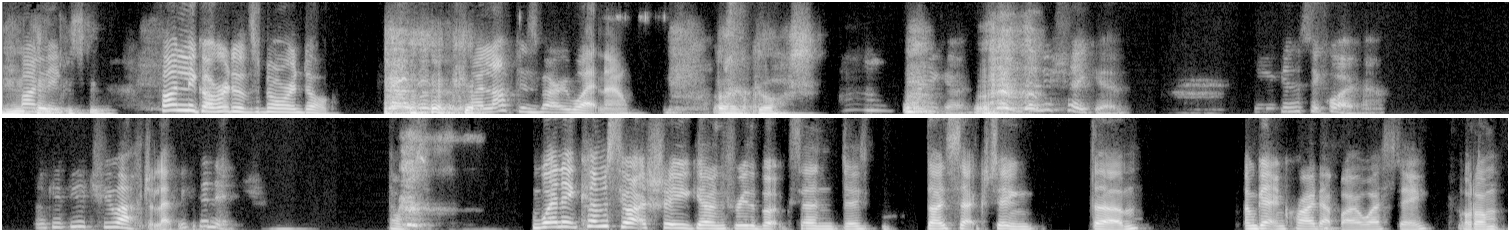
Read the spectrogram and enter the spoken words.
Okay, Finally. Christine. Finally got rid of the snoring dog. Okay. My lap is very wet now. Oh gosh. There you go. Finish shaking. You you can sit quiet now. I'll give you two after. Let me finish. When it comes to actually going through the books and di- dissecting them, I'm getting cried at by a Westie. Hold on.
